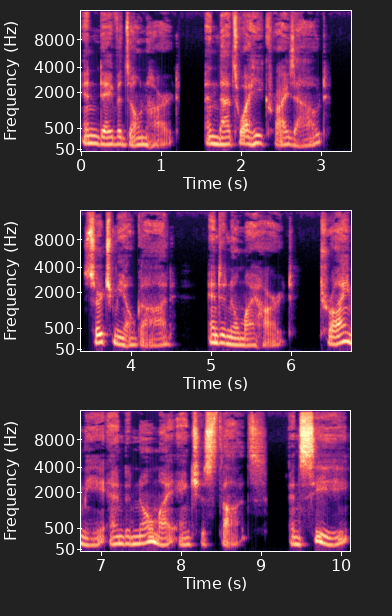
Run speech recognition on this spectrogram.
in David's own heart. And that's why he cries out, Search me, O God, and know my heart. Try me and know my anxious thoughts, and see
